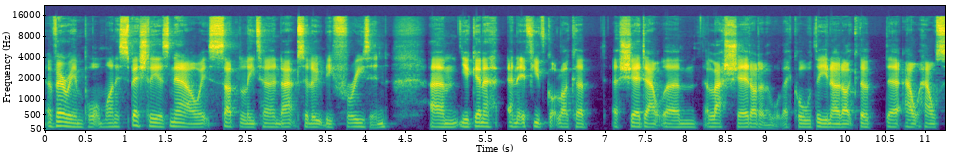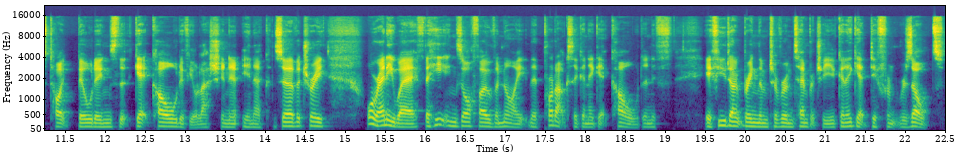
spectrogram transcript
a very important one, especially as now it's suddenly turned absolutely freezing. Um, you're gonna, and if you've got like a, a shed out, um, a lash shed, I don't know what they're called, the, you know, like the, the outhouse type buildings that get cold. If you're lashing it in a conservatory or anywhere, if the heating's off overnight, the products are going to get cold, and if if you don't bring them to room temperature, you're going to get different results.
